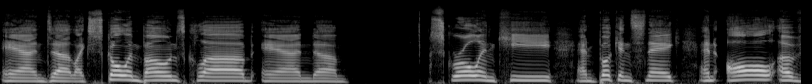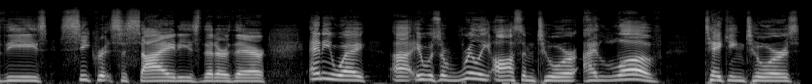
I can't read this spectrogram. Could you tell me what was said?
and uh, like Skull and Bones Club and um, Scroll and Key and Book and Snake and all of these secret societies that are there. Anyway, uh, it was a really awesome tour. I love taking tours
